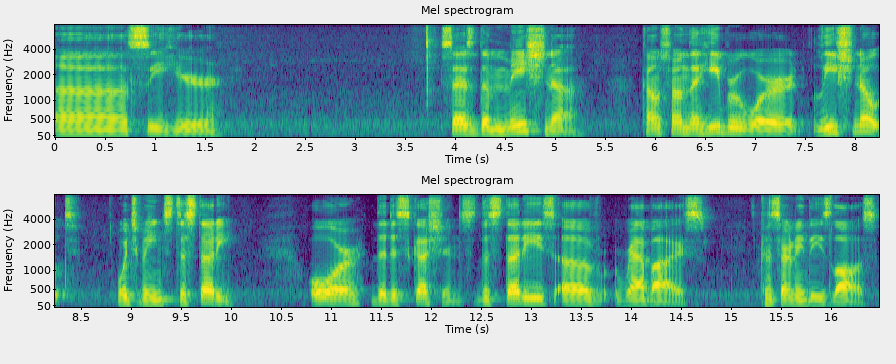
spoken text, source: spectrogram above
uh, let's see here. It says the Mishnah comes from the Hebrew word lishnot, which means to study, or the discussions, the studies of rabbis concerning these laws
